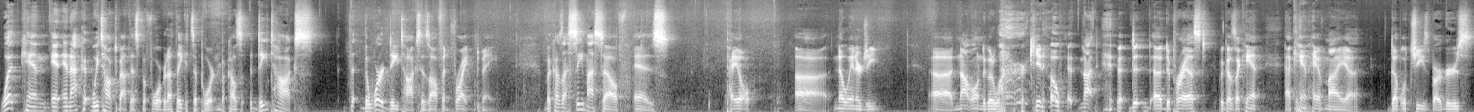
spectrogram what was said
What can and, and I could, we talked about this before, but I think it's important because detox. The, the word detox has often frightened me because I see myself as pale, uh, no energy, uh, not wanting to go to work. You know, not d- uh, depressed because I can't I can't have my uh, double cheeseburgers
